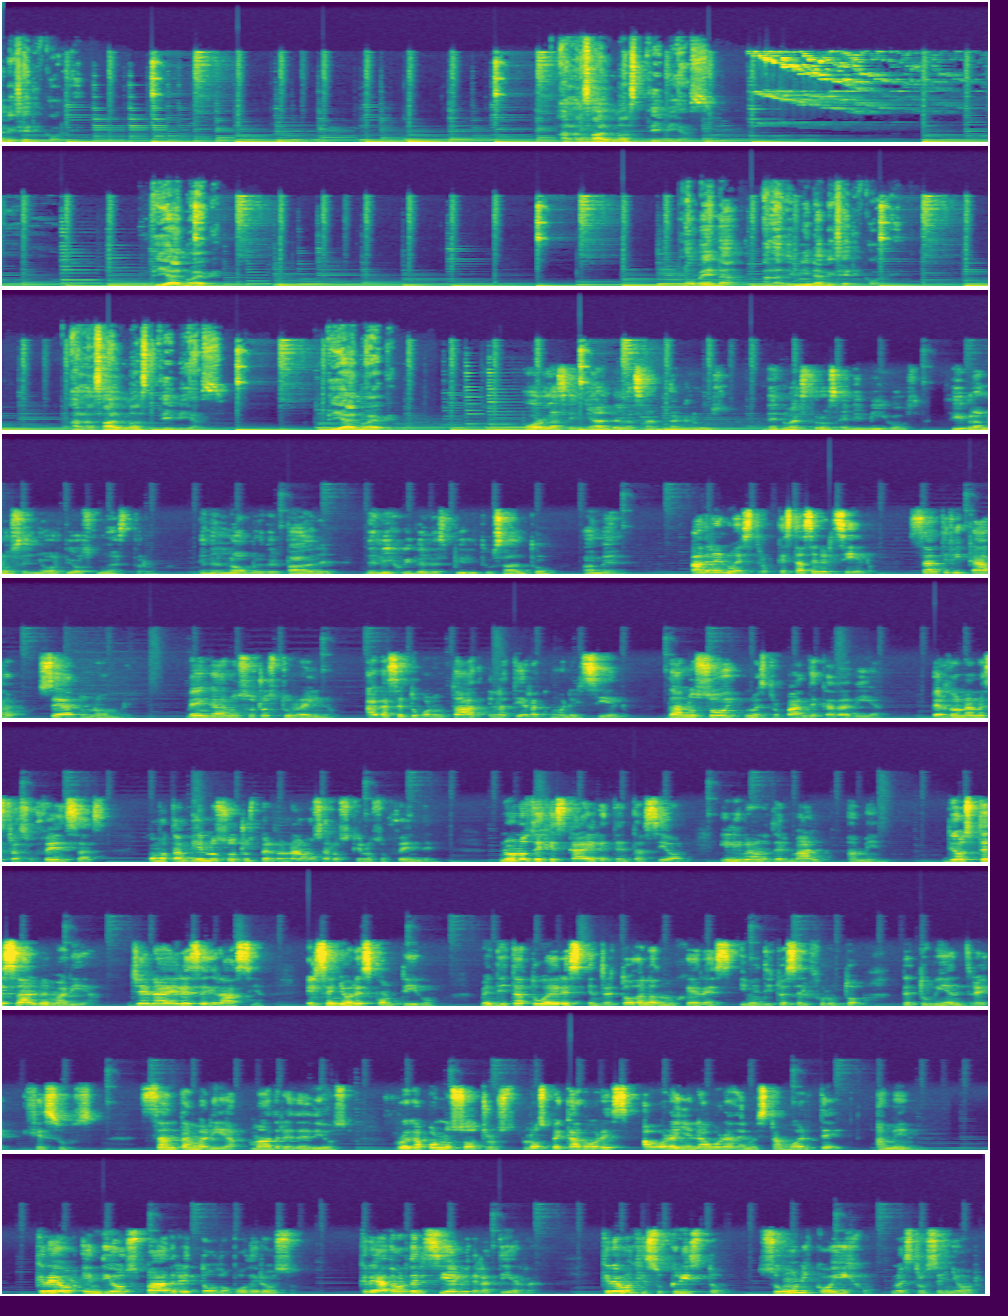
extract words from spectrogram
misericordia. A las almas tibias. Día 9. Novena a la Divina Misericordia. A las almas tibias. Día 9. Por la señal de la Santa Cruz de nuestros enemigos, líbranos Señor Dios nuestro, en el nombre del Padre, del Hijo y del Espíritu Santo. Amén. Padre nuestro que estás en el cielo, santificado sea tu nombre. Venga a nosotros tu reino, hágase tu voluntad en la tierra como en el cielo. Danos hoy nuestro pan de cada día. Perdona nuestras ofensas, como también nosotros perdonamos a los que nos ofenden no nos dejes caer en tentación y líbranos del mal. Amén. Dios te salve María, llena eres de gracia, el Señor es contigo, bendita tú eres entre todas las mujeres y bendito es el fruto de tu vientre Jesús. Santa María, Madre de Dios, ruega por nosotros los pecadores, ahora y en la hora de nuestra muerte. Amén. Creo en Dios Padre Todopoderoso Creador del cielo y de la tierra. Creo en Jesucristo, su único Hijo, nuestro Señor,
